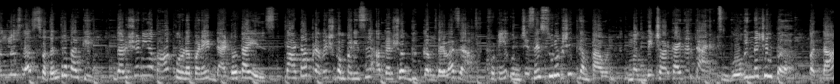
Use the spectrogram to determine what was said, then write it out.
बंगलोजला स्वतंत्र पार्किंग दर्शनीय भाग पूर्णपणे डॅटो टाईल्स टाटा प्रवेश कंपनीचे आकर्षक भक्कम दरवाजा खोटी उंचीचे सुरक्षित कंपाऊंड. मग विचार काय करताय? गोविंद शिल्प पत्ता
